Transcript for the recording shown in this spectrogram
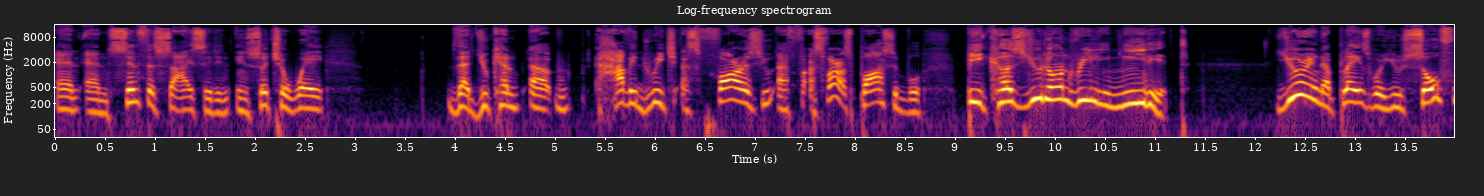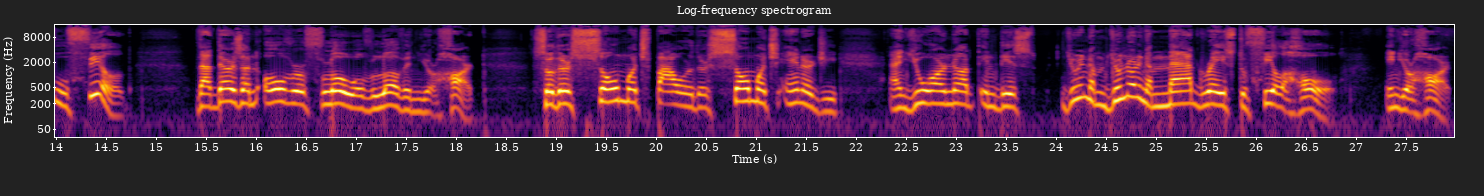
and, and synthesize it in, in such a way that you can uh, have it reach as far as you as far as possible because you don't really need it. You're in a place where you're so fulfilled that there's an overflow of love in your heart. So there's so much power, there's so much energy, and you are not in this you're in a, you're not in a mad race to fill a hole in your heart,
